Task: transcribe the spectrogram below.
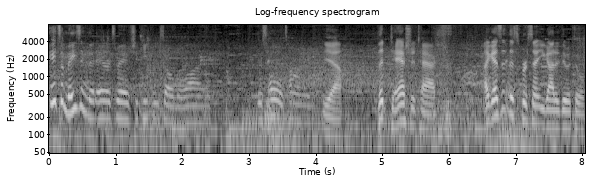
it's amazing that Eric's managed to keep himself alive this whole time. Yeah. The dash attacks. I guess at this percent, you got to do it to him.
